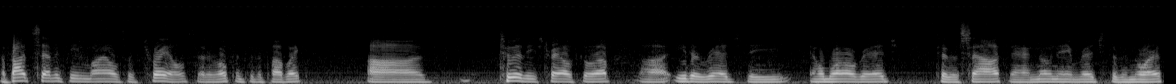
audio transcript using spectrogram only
about 17 miles of trails that are open to the public. Uh, two of these trails go up uh, either ridge, the El Morro Ridge to the south and No Name Ridge to the north.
